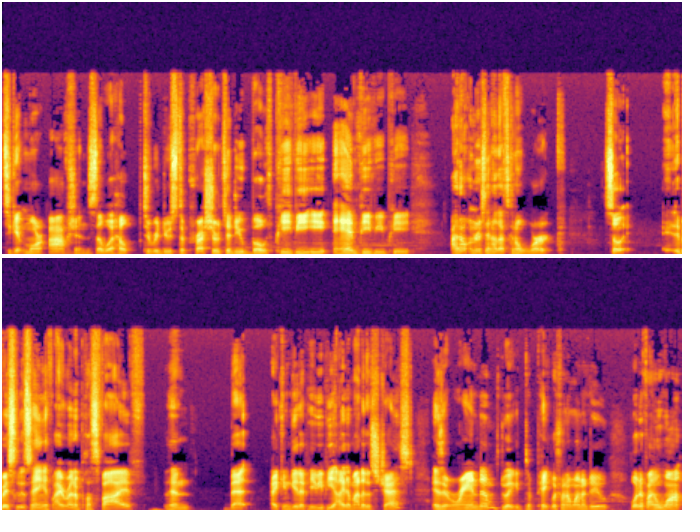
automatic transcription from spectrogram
to get more options that will help to reduce the pressure to do both PvE and PvP. I don't understand how that's going to work. So basically saying if I run a plus five, then that I can get a PvP item out of this chest. Is it random? Do I get to pick which one I want to do? What if I want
